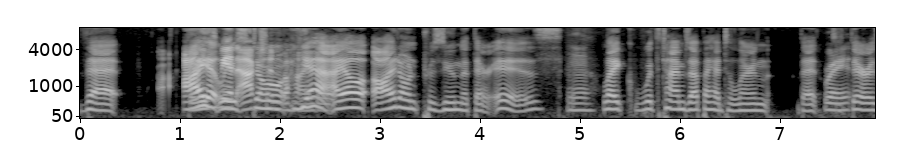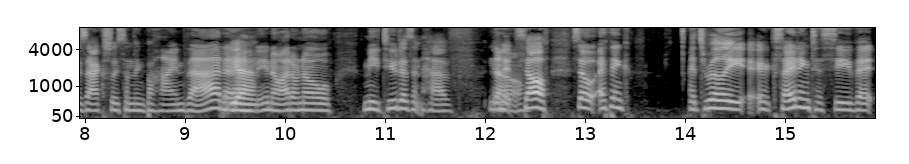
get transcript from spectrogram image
that There I at least action don't, yeah, it. I I don't presume that there is. Yeah. Like with Times Up, I had to learn that Right. there is actually something behind that. And, Yeah. you know, I don't know, Me Too doesn't have in itself. So I think it's really exciting to see that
